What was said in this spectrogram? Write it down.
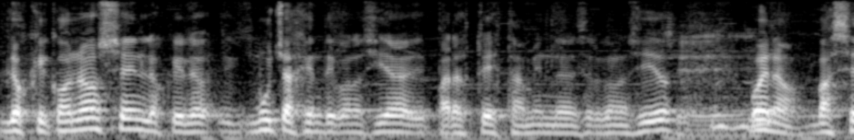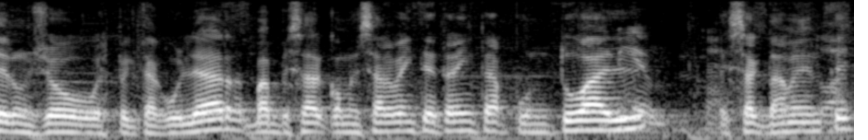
los que conocen, los que lo- mucha gente conocida, para ustedes también deben ser conocidos. Bueno, va a ser un show espectacular, va a empezar a comenzar 20.30 puntual, Bien, claro, exactamente.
